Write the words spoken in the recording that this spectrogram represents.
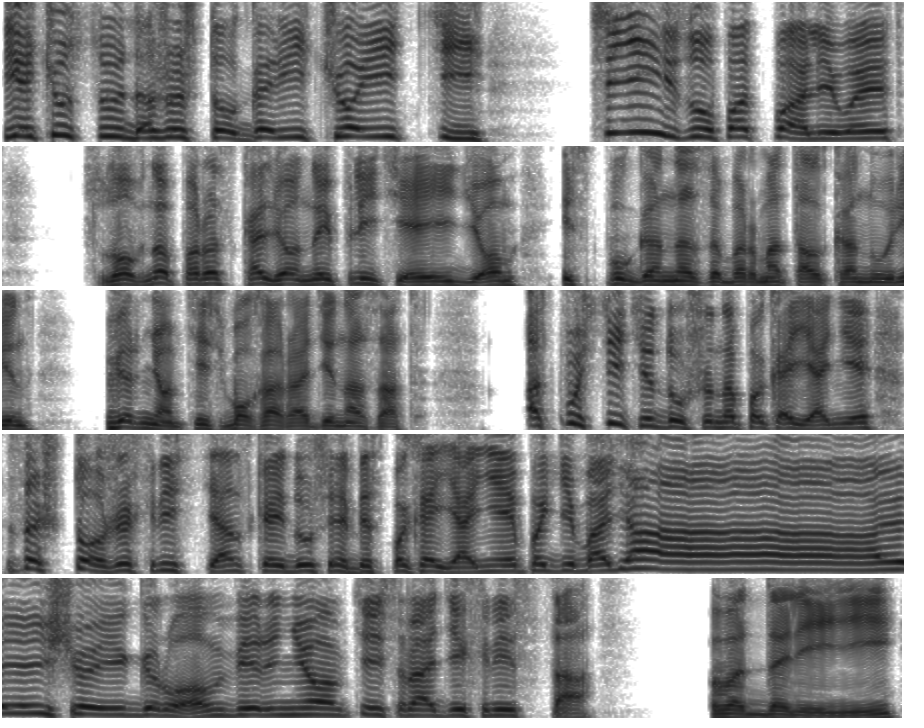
Я чувствую даже, что горячо идти. Снизу подпаливает. Словно по раскаленной плите идем», — испуганно забормотал Конурин. «Вернемтесь, Бога ради, назад. Отпустите душу на покаяние. За что же христианской душе без покаяния погибать? А, -а, -а еще и гром. Вернемтесь ради Христа. В отдалении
